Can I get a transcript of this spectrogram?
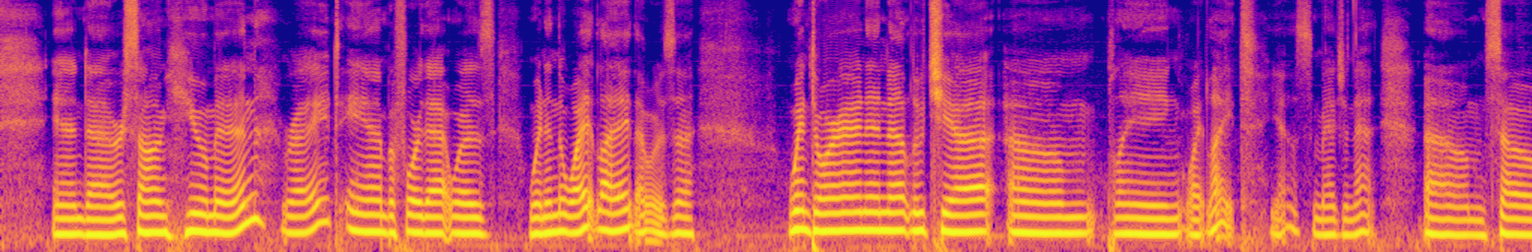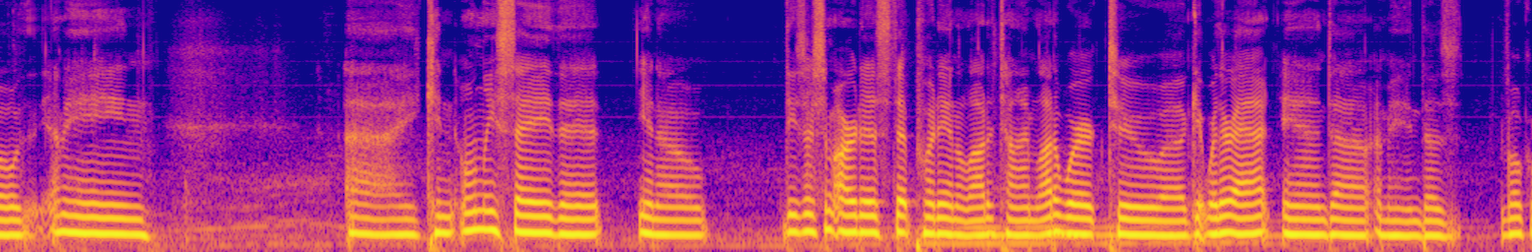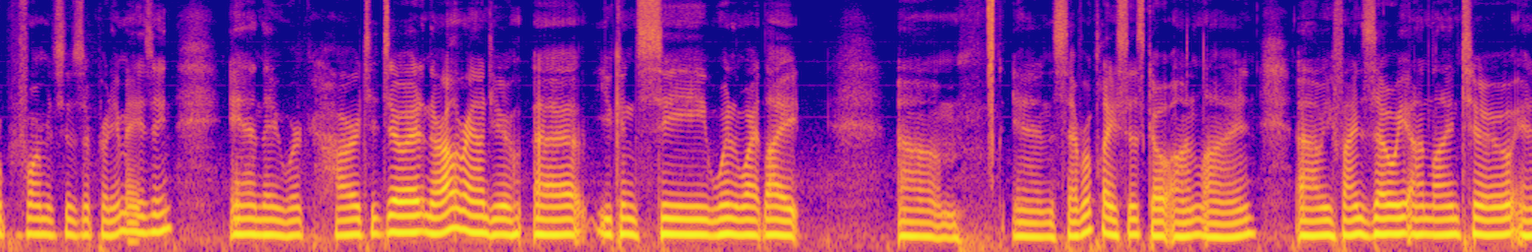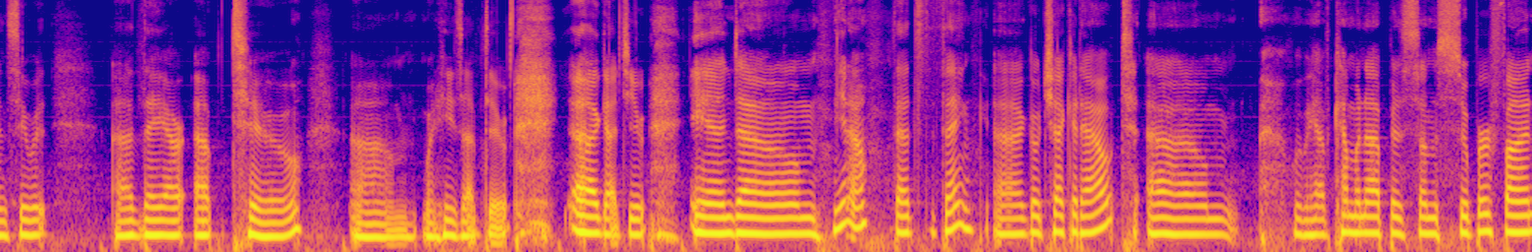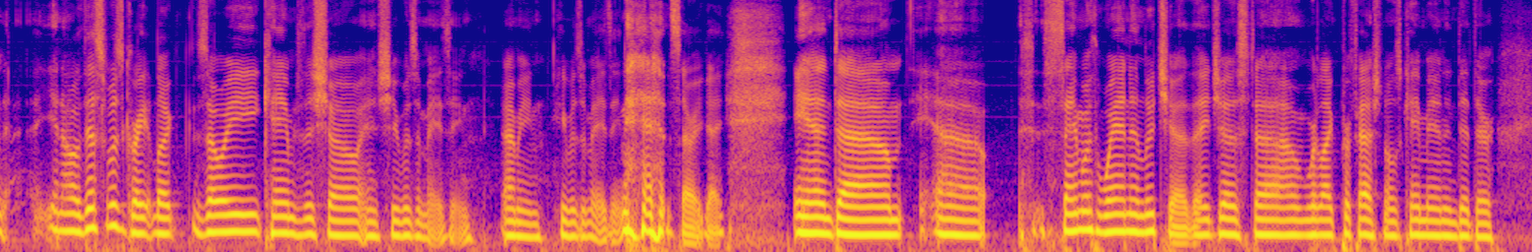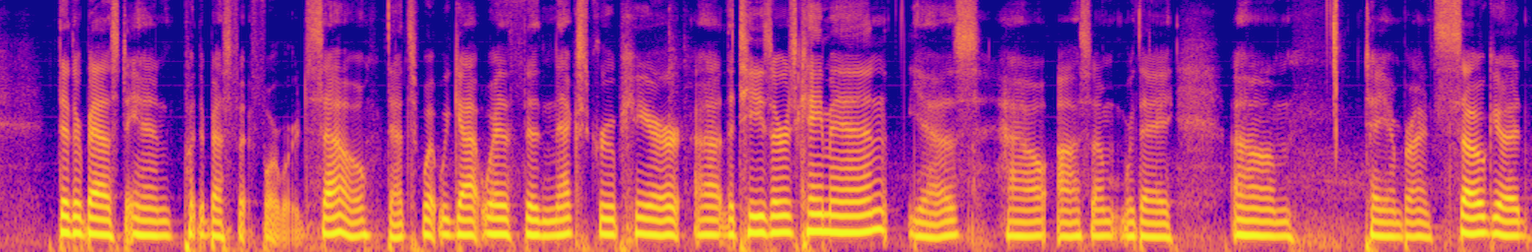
And uh, her song Human, right? And before that was Wyn in the White Light. That was uh, Wyn Doran and uh, Lucia um, playing White Light. Yes, imagine that. Um, so, I mean, I can only say that, you know, these are some artists that put in a lot of time, a lot of work to uh, get where they're at, and uh, I mean those vocal performances are pretty amazing, and they work hard to do it, and they're all around you. Uh, you can see "Wind White Light" um, in several places. Go online, um, you find Zoey online too, and see what uh, they are up to um, what he's up to. Uh, got you. And, um, you know, that's the thing. Uh, go check it out. Um, what we have coming up is some super fun. You know, this was great. Look, Zoey came to the show and she was amazing. I mean, he was amazing. Sorry, guy. And um, uh, same with Wyn and Lucia. They just uh, were like professionals, came in and did their did their best and put their best foot forward. So that's what we got with the next group here. Uh, the Teezers came in. Yes, how awesome were they? Um, Tay and Brian, so good.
